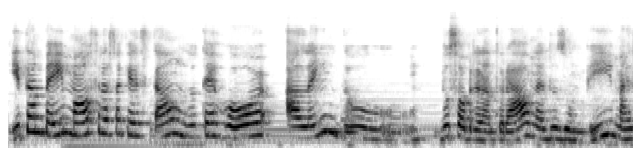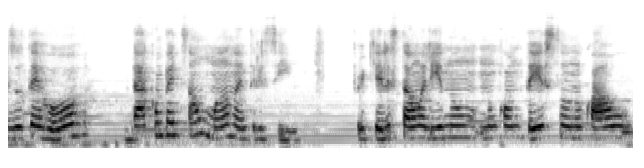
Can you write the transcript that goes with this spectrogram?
E também mostra essa questão do terror, além do, do sobrenatural, né? Do zumbi, mas do terror da competição humana entre si. Porque eles estão ali num, num contexto no qual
